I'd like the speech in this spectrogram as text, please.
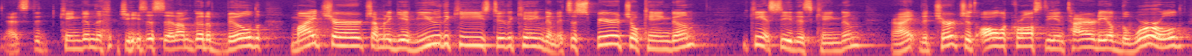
That's the kingdom that Jesus said, I'm going to build my church. I'm going to give you the keys to the kingdom. It's a spiritual kingdom. You can't see this kingdom, right? The church is all across the entirety of the world.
